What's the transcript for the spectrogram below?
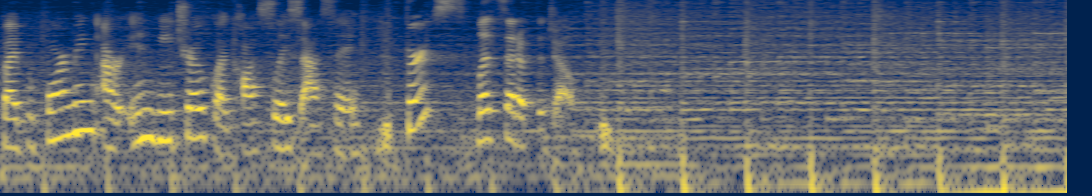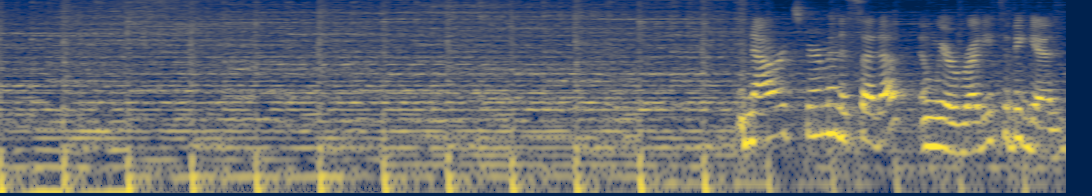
by performing our in vitro glycosylase assay. First, let's set up the gel. Now our experiment is set up and we are ready to begin.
